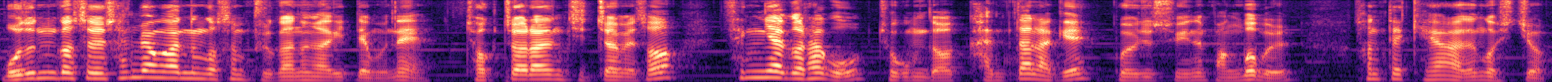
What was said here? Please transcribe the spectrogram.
모든 것을 설명하는 것은 불가능하기 때문에 적절한 지점에서 생략을 하고 조금 더 간단하게 보여줄 수 있는 방법을 선택해야 하는 것이죠.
